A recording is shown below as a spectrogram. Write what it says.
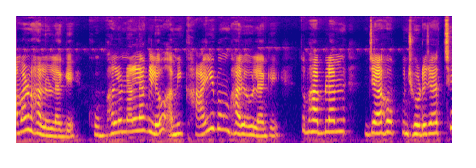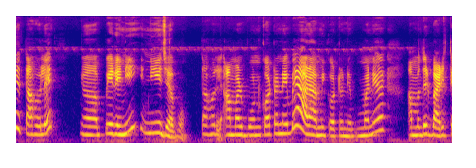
আমার ভালো লাগে। খুব ভালো না লাগলেও আমি খাই এবং ভালোও লাগে। তো ভাবলাম, যা হোক ঝরে যাচ্ছে, তাহলে পেরে নিই, নিয়ে যাব। তাহলে আমার বোন কটা নেবে আর আমি কটা নেব? মানে আমাদের বাড়িতে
